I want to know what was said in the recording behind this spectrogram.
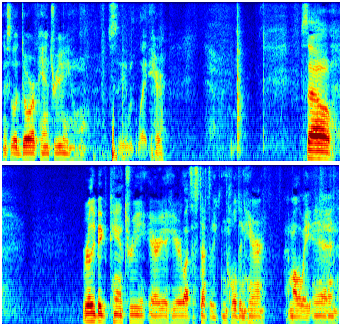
Nice little door pantry. Let's see with light here. So, really big pantry area here. Lots of stuff that you can hold in here. I'm all the way in.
